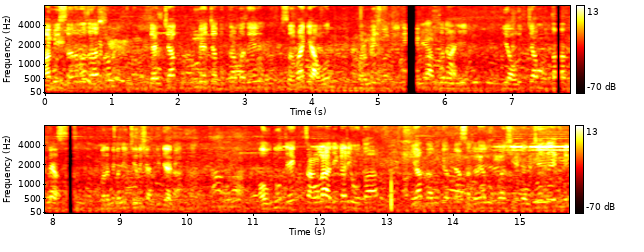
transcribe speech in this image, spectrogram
आम्ही सर्वजण त्यांच्या कुटुंबियांच्या दुःखामध्ये सहभागी आहोत. परमेश्वरची प्रार्थना आहे की अवधूतच्या मृतात्म्यास परमेश्वरांनी चिरशांती द्यावी. अवधूत एक चांगला अधिकारी होता. या तालुक्यातल्या सगळ्या लोकांशी त्यांचे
